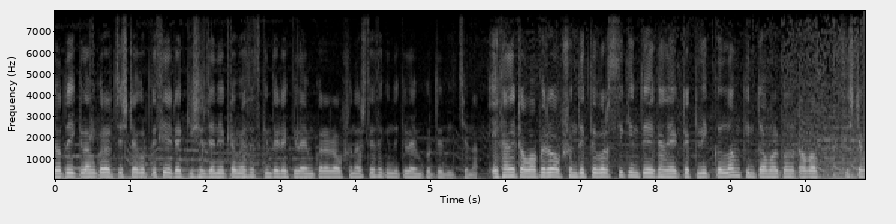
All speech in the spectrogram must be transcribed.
যতই ক্লাইম করার চেষ্টা করতেছি, এটা কিসের জানি একটা মেসেজ কিন্তু এটা ক্লাইম করার অপশন আসতেছে, কিন্তু ক্লাইম করতে দিচ্ছে না। এখানে টপ আপেরও অপশন দেখতে পাচ্ছি কিন্তু এখানে একটা ক্লিক করলাম, কিন্তু আমার কোনো টপ আপ সিস্টেম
